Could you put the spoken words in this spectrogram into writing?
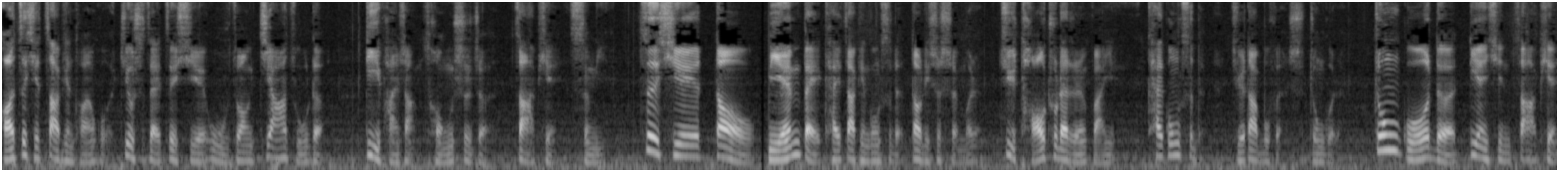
而这些诈骗团伙就是在这些武装家族的地盘上从事着诈骗生意。这些到缅北开诈骗公司的到底是什么人？据逃出来的人反映，开公司的绝大部分是中国人。中国的电信诈骗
